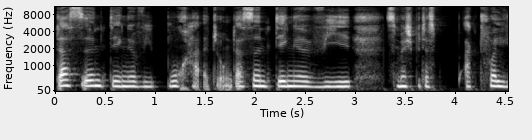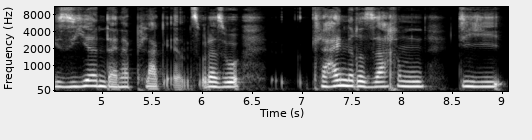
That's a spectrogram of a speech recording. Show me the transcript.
Das sind Dinge wie Buchhaltung, das sind Dinge wie zum Beispiel das Aktualisieren deiner Plugins oder so kleinere Sachen, die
